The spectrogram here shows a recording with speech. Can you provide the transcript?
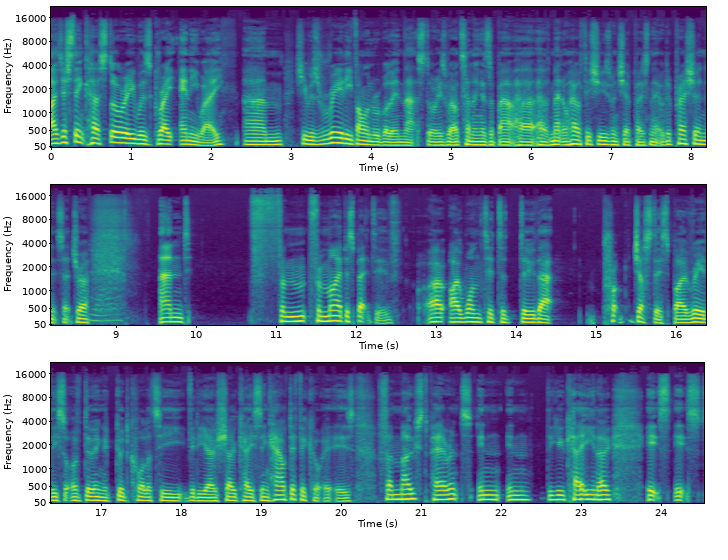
I just think her story was great anyway. Um, she was really vulnerable in that story as well, telling us about her, her mental health issues when she had postnatal depression, etc. And from from my perspective, I, I wanted to do that pro- justice by really sort of doing a good quality video showcasing how difficult it is for most parents in in the UK. You know, it's it's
